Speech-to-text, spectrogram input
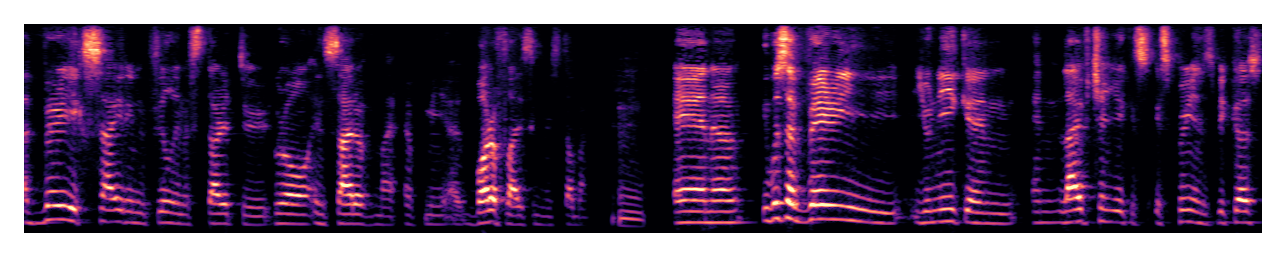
a very exciting feeling started to grow inside of my of me, uh, butterflies in my stomach Mm. and uh, it was a very unique and, and life-changing ex- experience because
